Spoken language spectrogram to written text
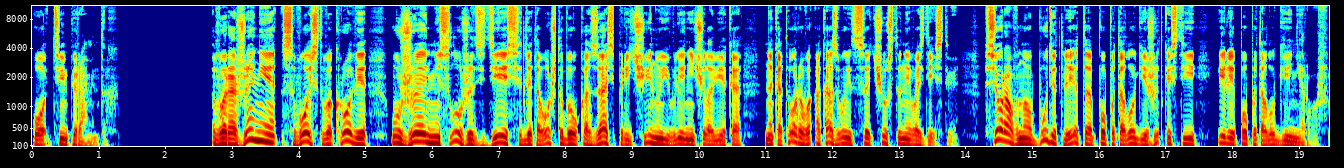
о темпераментах. Выражение свойства крови уже не служит здесь для того, чтобы указать причину явлений человека, на которого оказывается чувственное воздействие. Все равно, будет ли это по патологии жидкости или по патологии нервов.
